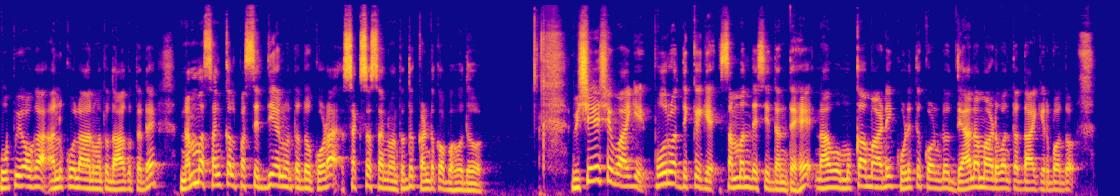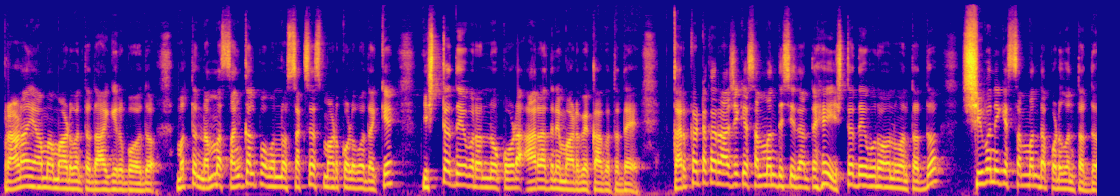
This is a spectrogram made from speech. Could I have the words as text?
ಉಪಯೋಗ, ಅನುಕೂಲ ಅನ್ನುವಂಥದ್ದು ಆಗುತ್ತದೆ ನಮ್ಮ ಸಂಕಲ್ಪ, ಸಿದ್ಧಿ ಅನ್ನುವಂಥದ್ದು ಕೂಡ ಸಕ್ಸಸ್ ಅನ್ನುವಂಥದ್ದು ಕಂಡುಕೋಬಹುದು. ವಿಶೇಷವಾಗಿ ಪೂರ್ವ ದಿಕ್ಕಿಗೆ ಸಂಬಂಧಿಸಿದಂತೆಯೇ ನಾವು ಮುಖ ಮಾಡಿ ಕುಳಿತುಕೊಂಡು ಧ್ಯಾನ ಮಾಡುವಂಥದ್ದಾಗಿರ್ಬೋದು, ಪ್ರಾಣಾಯಾಮ ಮಾಡುವಂಥದ್ದಾಗಿರ್ಬೋದು ಮತ್ತು ನಮ್ಮ ಸಂಕಲ್ಪವನ್ನು ಸಕ್ಸಸ್ ಮಾಡಿಕೊಳ್ಳುವುದಕ್ಕೆ ಇಷ್ಟ ದೇವರನ್ನು ಕೂಡ ಆರಾಧನೆ ಮಾಡಬೇಕಾಗುತ್ತದೆ. ಕರ್ಕಟಕ ರಾಶಿಗೆ ಸಂಬಂಧಿಸಿದಂತಹ ಇಷ್ಟ ದೇವರು ಅನ್ನುವಂಥದ್ದು ಶಿವನಿಗೆ ಸಂಬಂಧಪಡುವಂಥದ್ದು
